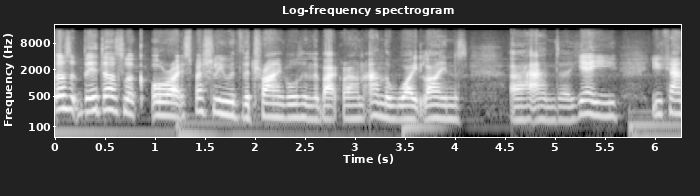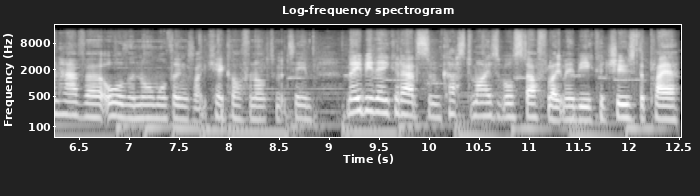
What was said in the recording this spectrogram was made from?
but it does look alright, especially with the triangles in the background and the white lines. Uh, and uh, yeah, you, you can have uh, all the normal things like kickoff and ultimate team. Maybe they could add some customizable stuff, like maybe you could choose the player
